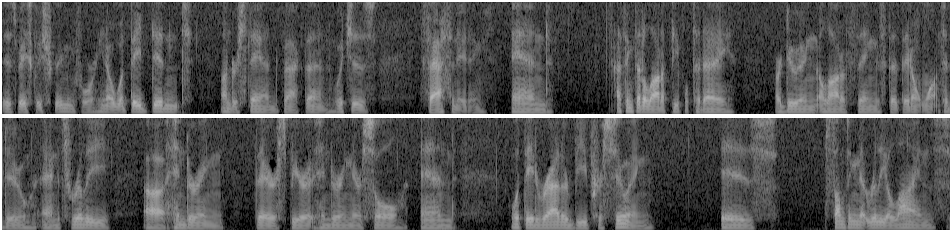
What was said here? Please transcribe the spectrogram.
is basically screaming for. You know what they didn't understand back then, which is fascinating. And I think that a lot of people today are doing a lot of things that they don't want to do, and it's really uh, hindering their spirit, hindering their soul, and what they'd rather be pursuing is something that really aligns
